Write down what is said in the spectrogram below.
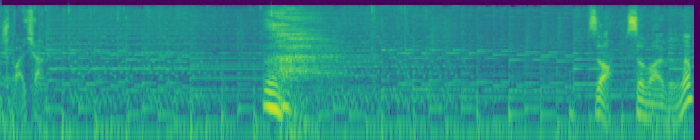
Speichern. So, Survival, ne?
